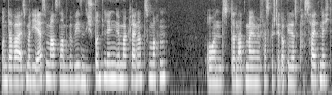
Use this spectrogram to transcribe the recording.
und da war erstmal die erste Maßnahme gewesen, die Sprintlängen immer kleiner zu machen. Und dann hat man festgestellt, okay, das passt halt nicht.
